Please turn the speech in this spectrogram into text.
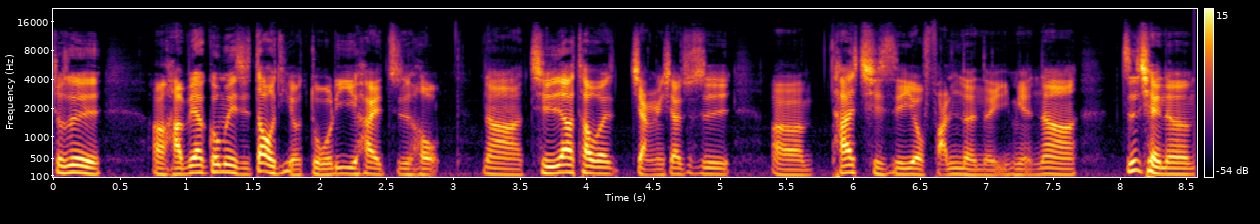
就是啊哈比亚高妹子到底有多厉害之后，那其实要稍微讲一下，就是呃她其实也有烦人的一面。那之前呢，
